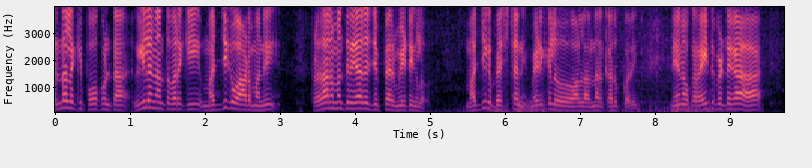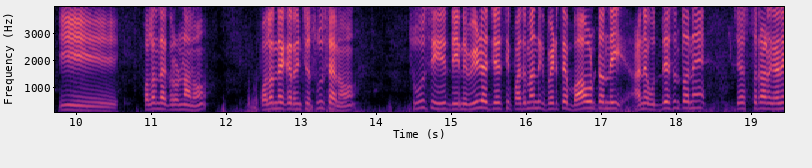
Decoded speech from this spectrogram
ఎండలకి పోకుండా వీలైనంతవరకు మజ్జిగ వాడమని ప్రధానమంత్రి గారే చెప్పారు మీటింగ్లో. మజ్జిగ బెస్ట్ అని మెడికల్ వాళ్ళందరిని కనుక్కొని. నేను ఒక రైతు బిడ్డగా ఈ పొలం దగ్గర ఉన్నాను. పొలం దగ్గర నుంచి చూశాను. చూసి దీన్ని వీడియో చేసి పది మందికి పెడితే బాగుంటుంది అనే ఉద్దేశంతోనే చేస్తున్నాను కానీ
